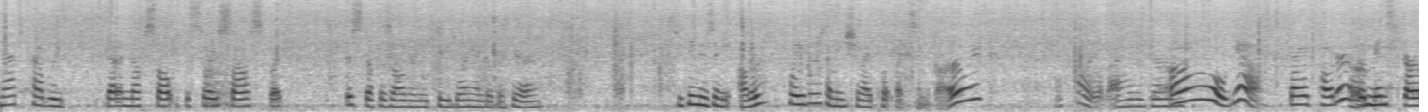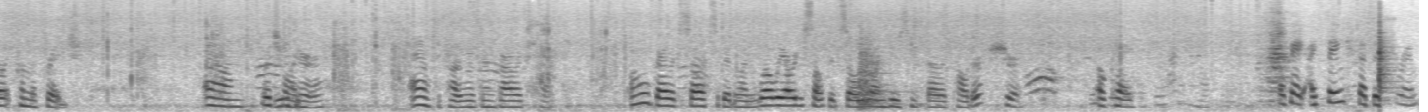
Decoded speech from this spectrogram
that's probably got enough salt with the soy sauce, but this stuff is all going to be pretty bland over here. Do you think there's any other flavors? I mean, should I put like some garlic? That's probably what I would have done. Oh, yeah. Garlic powder or minced garlic from the fridge? Um, Which one? I honestly probably would have done garlic salt. Oh, garlic salt's a good one. Well, we already salted, so we want to do some garlic powder. Sure. Okay. Okay, I think that the shrimp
